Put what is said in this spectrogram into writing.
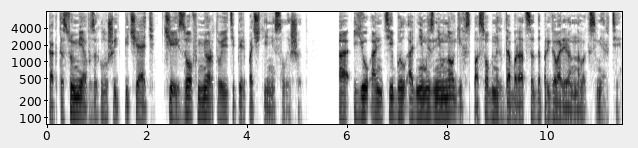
как-то сумев заглушить печать, чей зов мертвые теперь почти не слышат. А Юанти был одним из немногих, способных добраться до приговоренного к смерти.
